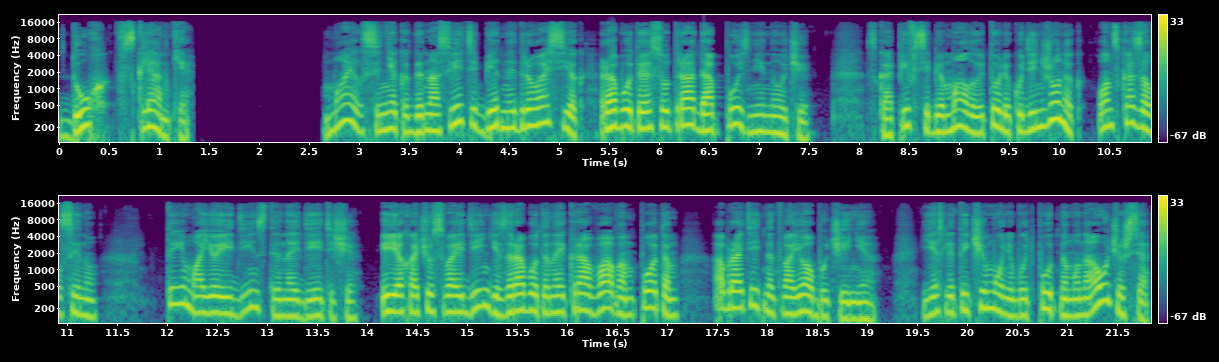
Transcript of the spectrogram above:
Дух в склянке. Маялся некогда на свете бедный дровосек, работая с утра до поздней ночи. Скопив себе малую толику деньжонок, он сказал сыну, «Ты мое единственное детище, и я хочу свои деньги, заработанные кровавым потом, обратить на твое обучение. Если ты чему-нибудь путному научишься,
